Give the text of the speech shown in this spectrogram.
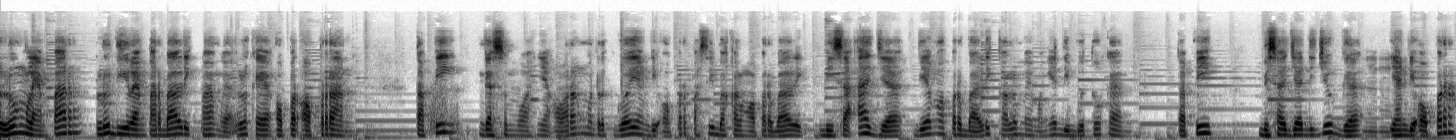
lu ngelempar, lu dilempar balik, paham nggak? Lu kayak oper-operan. Tapi nggak semuanya orang menurut gue yang dioper pasti bakal ngoper balik. Bisa aja dia ngoper balik kalau memangnya dibutuhkan. Tapi bisa jadi juga Hmm. yang dioper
